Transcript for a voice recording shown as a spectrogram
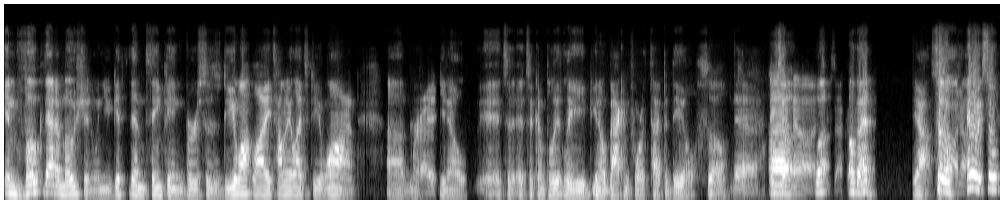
invoke that emotion when you get them thinking versus do you want lights how many lights do you want um, right you know it's a it's a completely you know back and forth type of deal so yeah. Uh, no, well exactly oh go ahead yeah so no, no, anyway so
